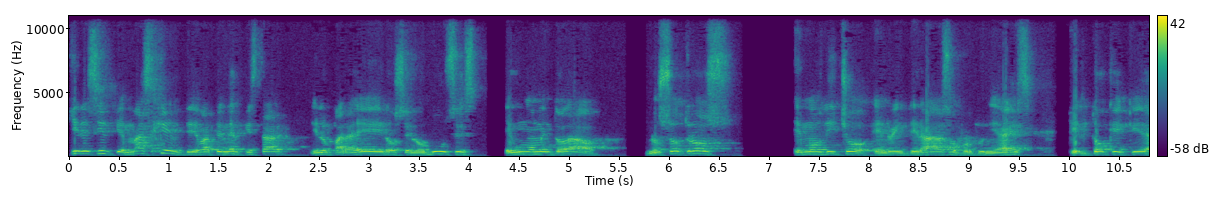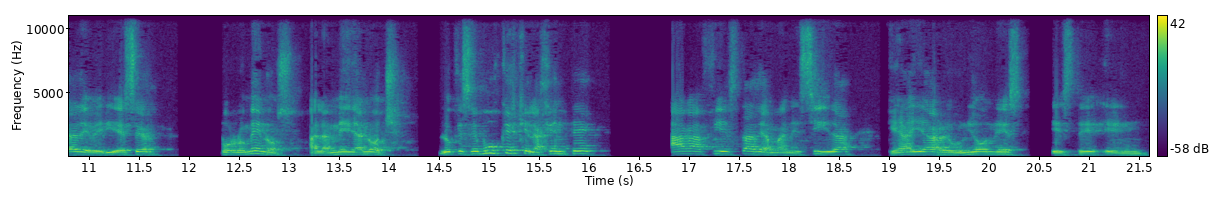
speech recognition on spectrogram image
quiere decir que más gente va a tener que estar en los paraderos, en los buses, en un momento dado. Nosotros hemos dicho en reiteradas oportunidades que el toque queda debería ser por lo menos a la medianoche. Lo que se busca es que la gente haga fiestas de amanecida, que haya reuniones este, en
